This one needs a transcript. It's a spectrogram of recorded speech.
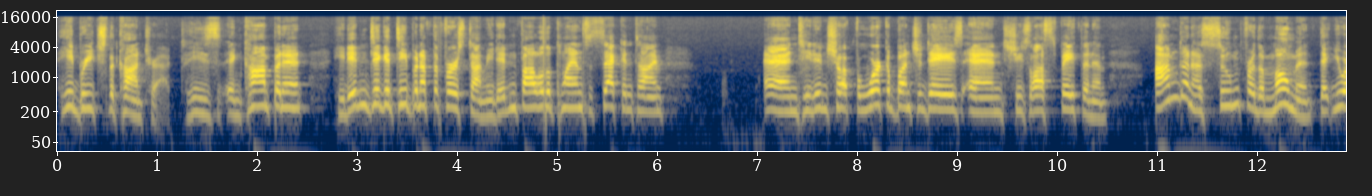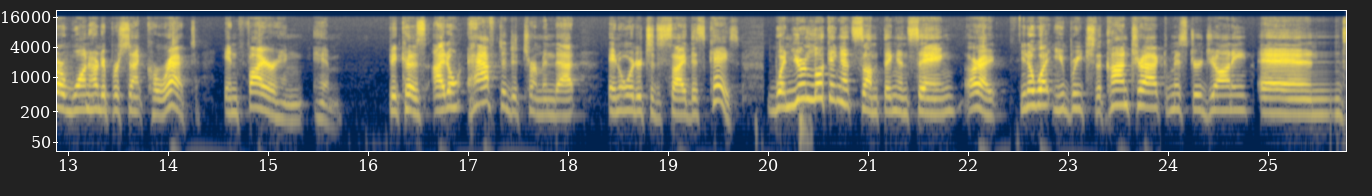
he breached the contract, he's incompetent, he didn't dig it deep enough the first time, he didn't follow the plans the second time, and he didn't show up for work a bunch of days and she's lost faith in him, I'm going to assume for the moment that you are 100% correct in firing him because I don't have to determine that in order to decide this case. When you're looking at something and saying, all right, you know what, you breached the contract, Mr. Johnny, and,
